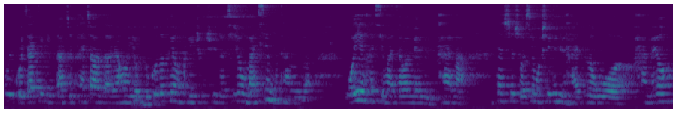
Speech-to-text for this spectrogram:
为国家地理杂志拍照的，然后有足够的费用可以出去的，其实我蛮羡慕他们的。我也很喜欢在外面旅拍嘛，但是首先我是一个女孩子，我还没有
